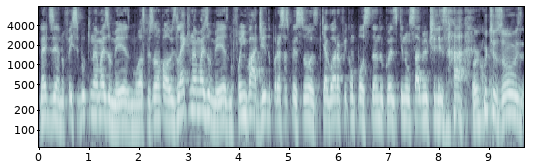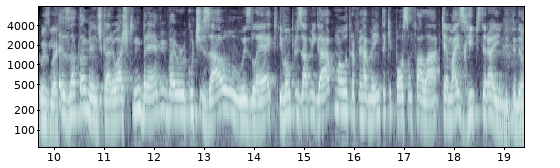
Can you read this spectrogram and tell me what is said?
né, dizendo, o Facebook não é mais o mesmo, as pessoas vão falar, o Slack não é mais o mesmo, foi invadido por essas pessoas que agora ficam postando coisas que não sabem utilizar. Orkutizou o Slack. Exatamente, cara. Eu acho que em breve vai orkutizar o Slack e vão precisar migrar uma outra ferramenta que possam falar que é mais hipster ainda, entendeu?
